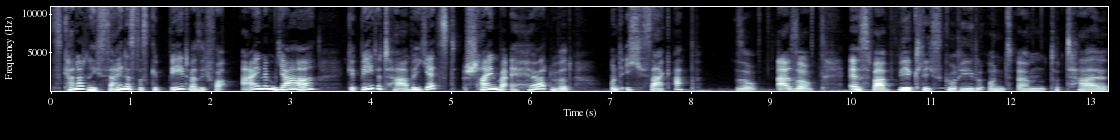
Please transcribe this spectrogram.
Das kann doch nicht sein, dass das Gebet, was ich vor einem Jahr gebetet habe, jetzt scheinbar erhört wird und ich sag ab. So, also es war wirklich skurril und ähm, total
